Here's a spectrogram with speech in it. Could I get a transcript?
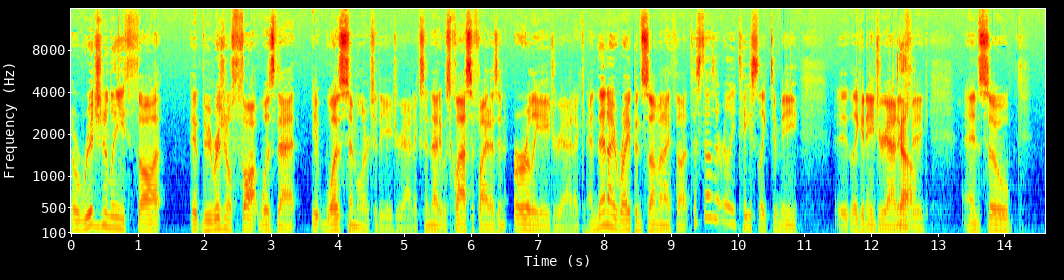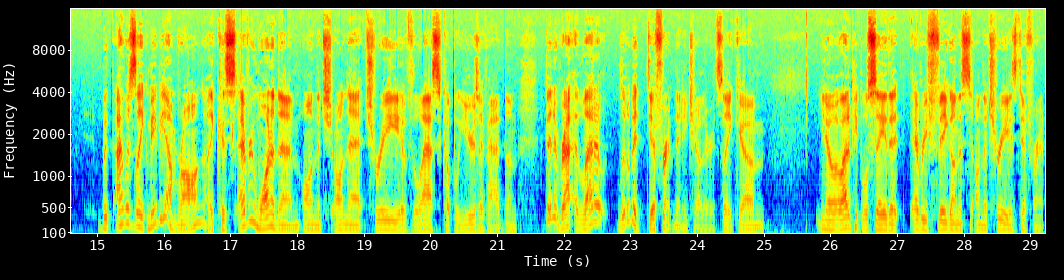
originally thought it, the original thought was that it was similar to the Adriatics and that it was classified as an early Adriatic. And then I ripened some and I thought this doesn't really taste like to me eh, like an Adriatic no. fig. And so but I was like maybe I'm wrong like cuz every one of them on the on that tree of the last couple years I've had them have been a, a, a little bit different than each other. It's like um, you know, a lot of people say that every fig on the on the tree is different.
